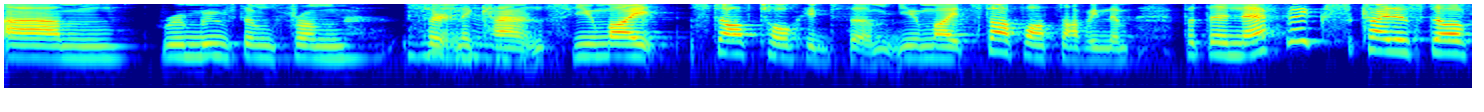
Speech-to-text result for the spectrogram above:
um, remove them from certain accounts. You might stop talking to them. You might stop WhatsApping them. But the Netflix kind of stuff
